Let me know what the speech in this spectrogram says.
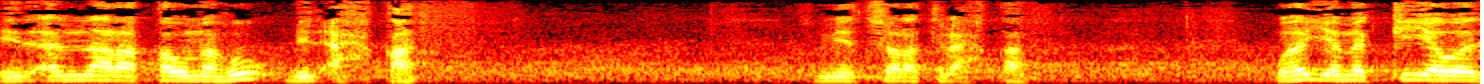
إذ أنذر قومه بالأحقاف سميت سورة الأحقاف وهي مكية.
